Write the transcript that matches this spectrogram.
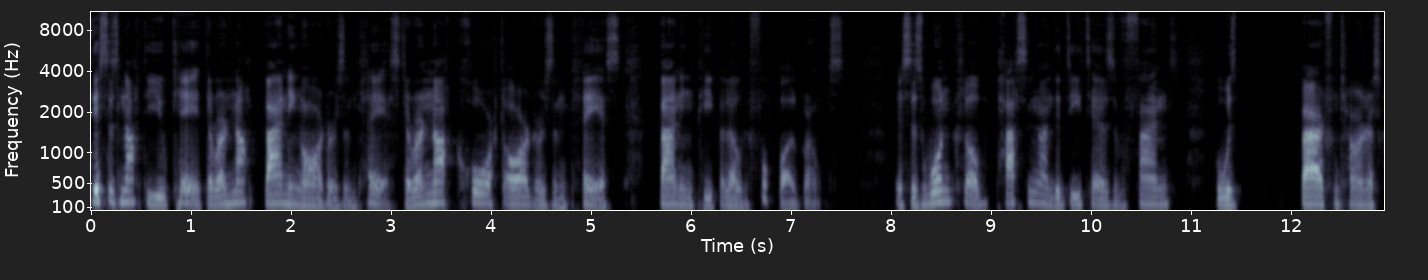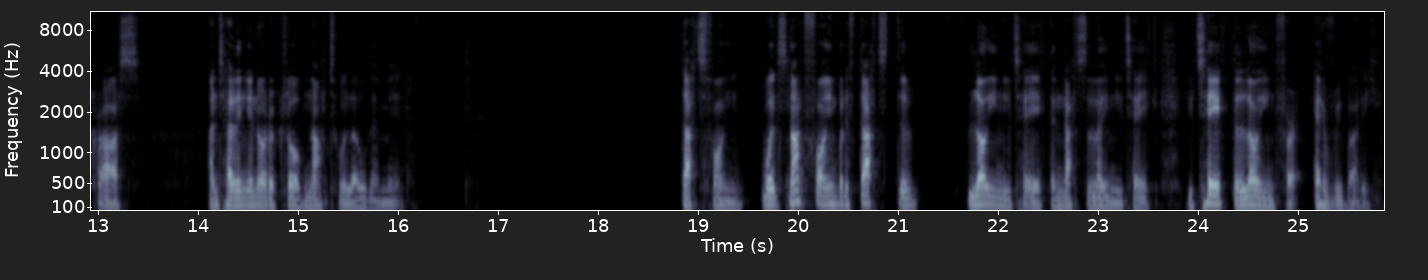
this is not the UK. There are not banning orders in place. There are not court orders in place banning people out of football grounds. This is one club passing on the details of a fan who was barred from Turner's Cross and telling another club not to allow them in. That's fine. Well, it's not fine, but if that's the line you take, then that's the line you take. You take the line for everybody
